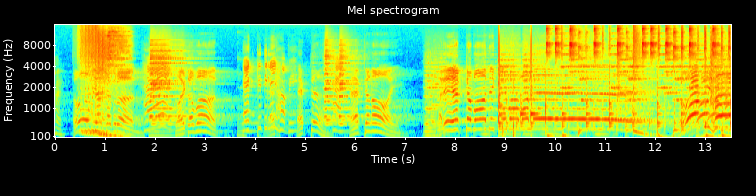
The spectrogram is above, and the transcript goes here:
হ্যাঁ। ও বিহার ঠাকুরান। হ্যাঁ। কয়টা বাদ একটি দিলেই হবে। একটা? হ্যাঁ। একটা নয়। আরে একটা বাদ কে ও বিহার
